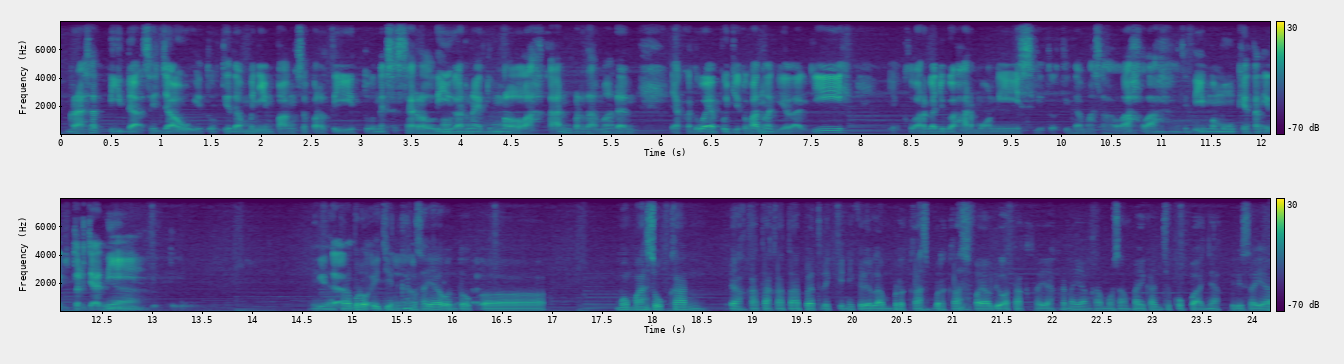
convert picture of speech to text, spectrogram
merasa tidak sejauh itu tidak menyimpang seperti itu necessarily Oh. karena itu melelahkan pertama dan ya kedua ya puji Tuhan lagi-lagi ya keluarga juga harmonis gitu tidak masalah lah Hmm. jadi memungkinkan itu terjadi Iya. gitu Iya. Karena bro izinkan saya untuk eh, memasukkan ya kata-kata Patrick ini ke dalam berkas-berkas file di otak saya karena yang kamu sampaikan cukup banyak jadi saya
